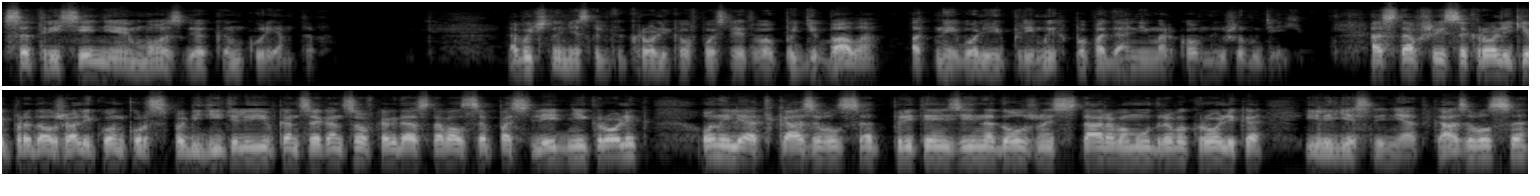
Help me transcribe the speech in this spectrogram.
сотрясение мозга конкурентов. Обычно несколько кроликов после этого погибало от наиболее прямых попаданий морковных желудей. Оставшиеся кролики продолжали конкурс победителей, и в конце концов, когда оставался последний кролик, он или отказывался от претензий на должность старого мудрого кролика, или, если не отказывался,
